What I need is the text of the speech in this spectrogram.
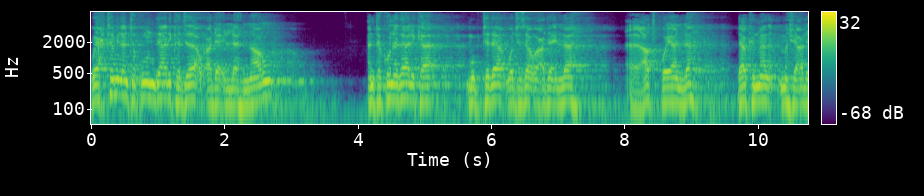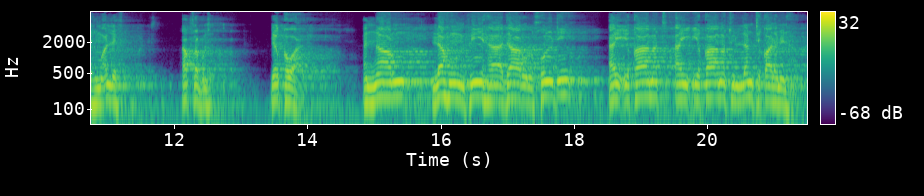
ويحتمل أن تكون ذلك جزاء أعداء الله النار أن تكون ذلك مبتدأ وجزاء أعداء الله آه، عطف بيان له. لكن ما مشى عليه المؤلف أقرب للقواعد. النار لهم فيها دار الخلد أي إقامة أي إقامة لا انتقال منها.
